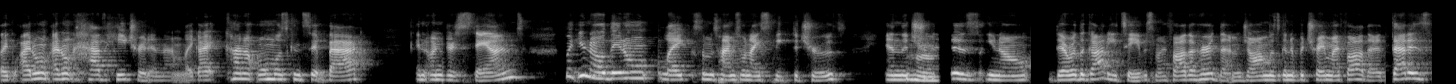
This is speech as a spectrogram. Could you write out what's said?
Like i don't i don't have hatred in them like i kind of almost can sit back and understand but you know they don't like sometimes when i speak the truth and the mm-hmm. truth is you know there were the Gotti tapes. My father heard them. John was going to betray my father. That is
